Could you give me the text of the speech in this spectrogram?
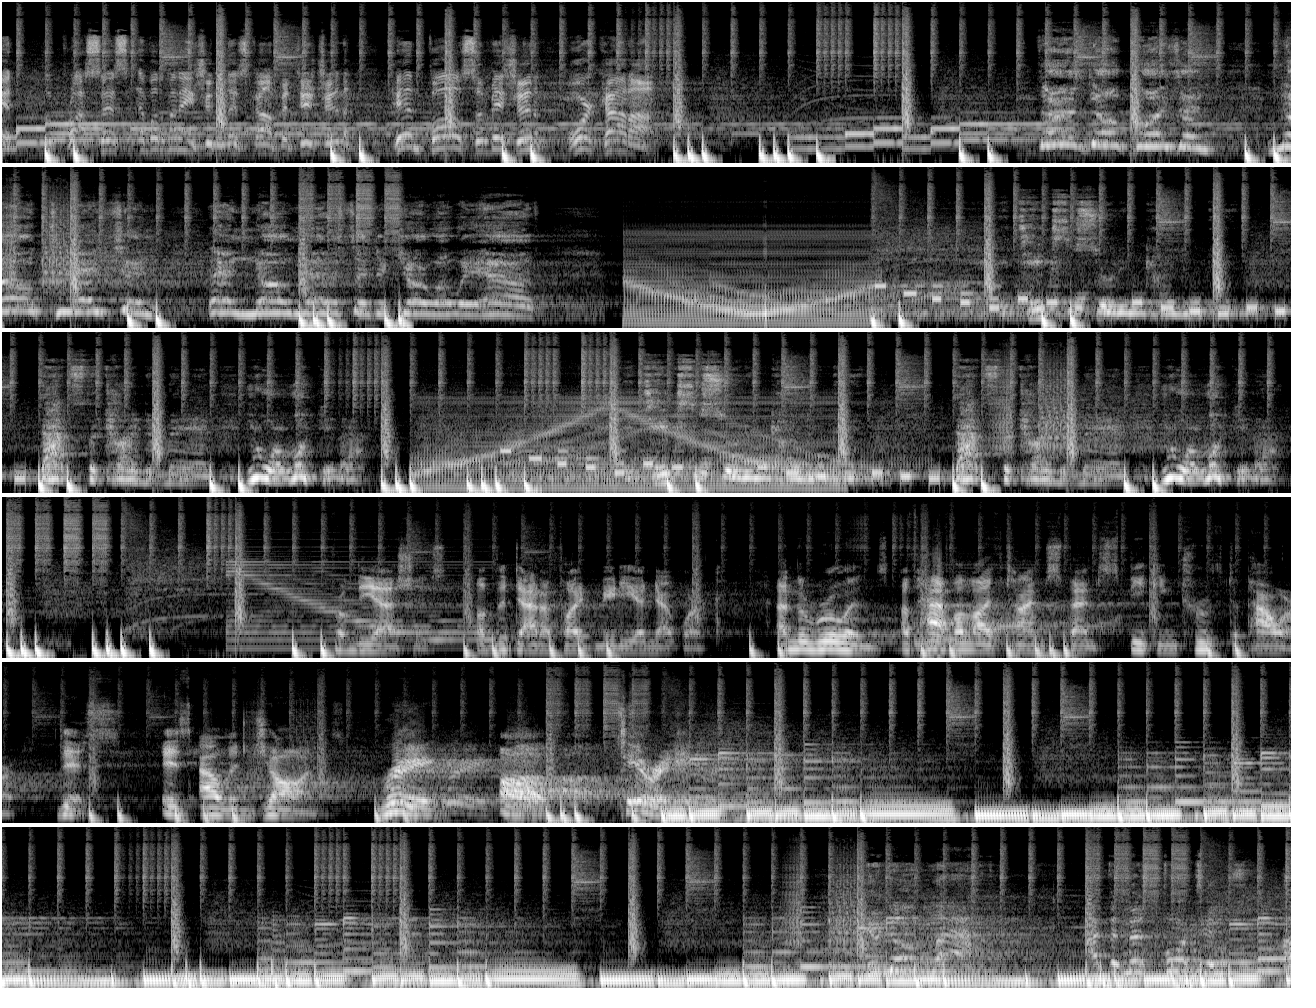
the process of elimination in this competition pinfall, submission, or countout. There is no poison, no creation, and no medicine to cure what we have. It takes a certain kind of man. That's the kind of man you are looking at. It takes a certain kind of man. That's the kind of man you are looking at. The ashes of the Datafight Media Network and the ruins of half a lifetime spent speaking truth to power, this is Alan John's Ring of Tyranny. You don't laugh at the misfortunes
